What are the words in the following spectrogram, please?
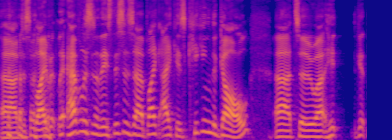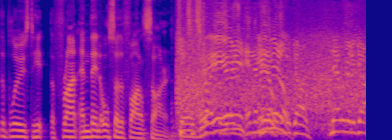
uh, display. But have a listen to this. This is uh, Blake Acres kicking the goal uh, to uh, hit get the Blues to hit the front, and then also the final siren. Kicks it straight Here it is, in the in the middle. middle. We're gonna go. Now we're going to go.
